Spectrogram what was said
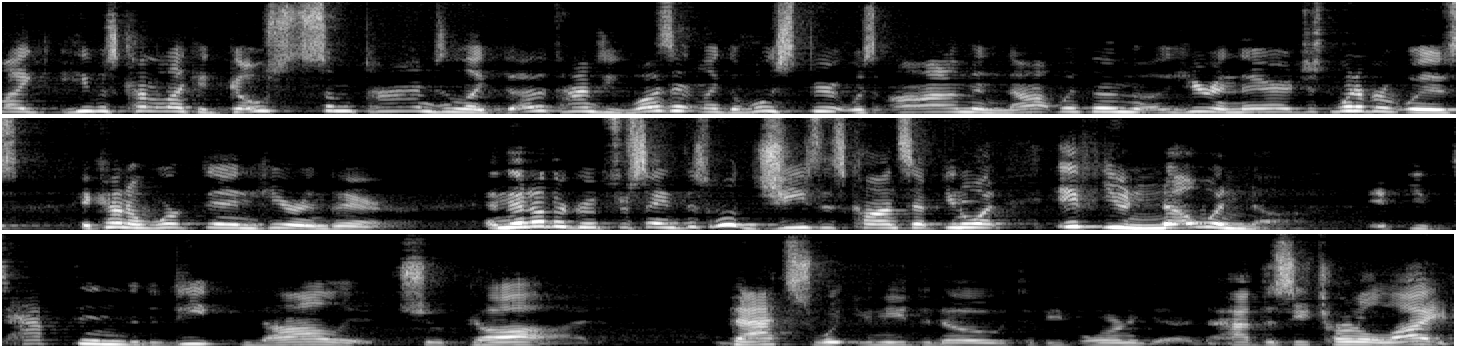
like, he was kind of like a ghost sometimes, and like the other times he wasn't. Like the Holy Spirit was on him and not with him uh, here and there. Just whenever it was, it kind of worked in here and there. And then other groups are saying this whole Jesus concept, you know what? If you know enough, if you've tapped into the deep knowledge of God, that's what you need to know to be born again, to have this eternal life.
